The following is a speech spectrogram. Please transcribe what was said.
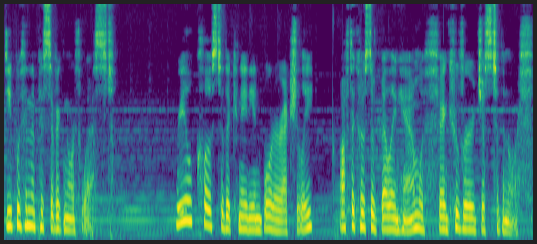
deep within the Pacific Northwest. Real close to the Canadian border, actually, off the coast of Bellingham, with Vancouver just to the north,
